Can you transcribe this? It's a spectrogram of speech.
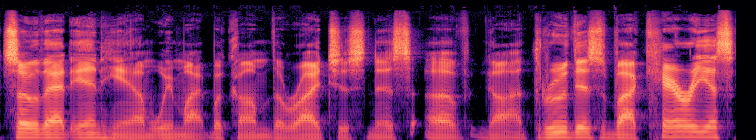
so that in him we might become the righteousness of God through this vicarious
